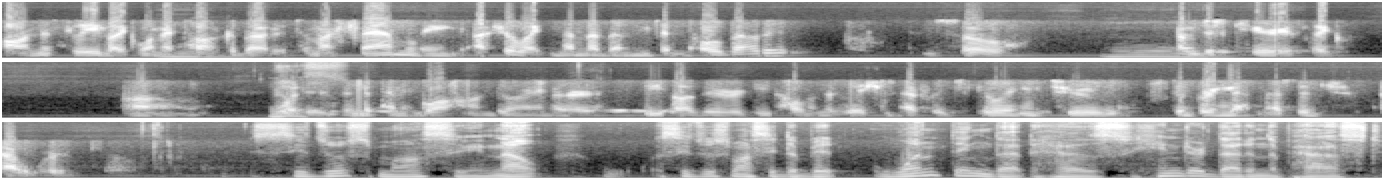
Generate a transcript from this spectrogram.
honestly, like when I talk about it to my family, I feel like none of them even know about it. And so I'm just curious, like, uh, what Yes. Independent Guahan doing, or the other decolonization efforts doing to to bring that message outward? Sidus Masi. Now, Sidus Masi Dabit, one thing that has hindered that in the past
